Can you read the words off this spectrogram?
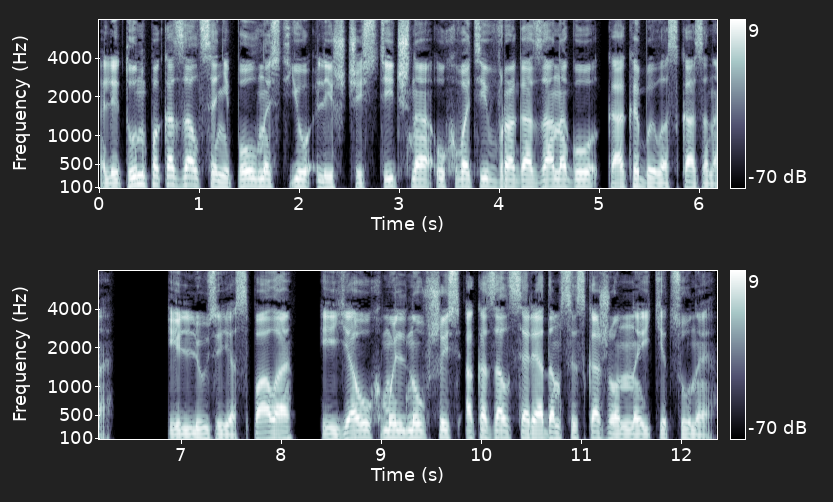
Летун показался не полностью, лишь частично, ухватив врага за ногу, как и было сказано. Иллюзия спала, и я, ухмыльнувшись, оказался рядом с искаженной Кицуне.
